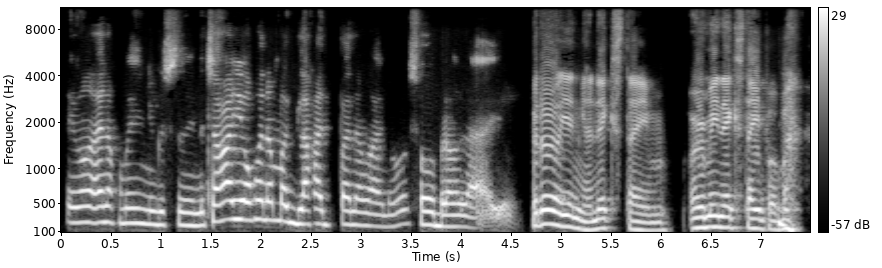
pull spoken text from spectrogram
yung mga anak mo yun yung gusto nila. Tsaka ayoko na maglakad pa ng ano, sobrang layo. Pero yun nga, next time. Or may next time pa ba?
